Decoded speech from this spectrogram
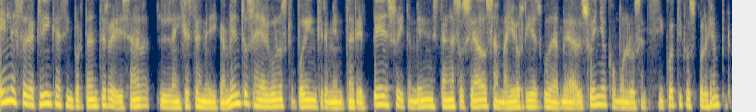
En la historia clínica es importante revisar la ingesta de medicamentos. Hay algunos que pueden incrementar el peso y también están asociados a mayor riesgo de apnea del sueño, como los antipsicóticos, por ejemplo,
